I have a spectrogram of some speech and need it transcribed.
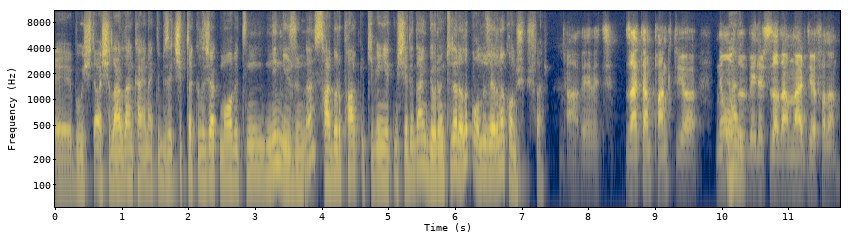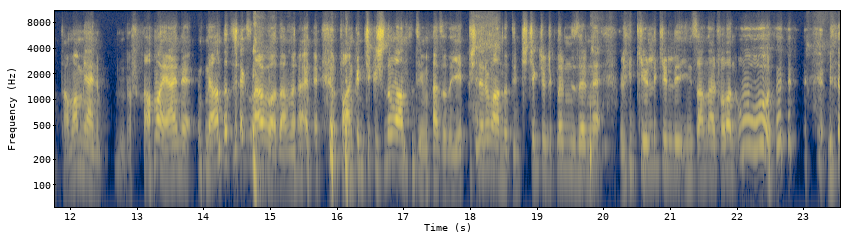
e, bu işte aşılardan kaynaklı bize çip takılacak muhabbetinin yüzünden Cyberpunk 2077'den görüntüler alıp onun üzerine konuşmuşlar. Abi evet. Zaten punk diyor. Ne olduğu yani, belirsiz adamlar diyor falan. Tamam yani ama yani ne anlatacaksın abi bu adamlara? Hani punk'ın çıkışını mı anlatayım ben sana? 70'leri mi anlatayım? Çiçek çocukların üzerine böyle kirli kirli insanlar falan. Uuu. bir de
